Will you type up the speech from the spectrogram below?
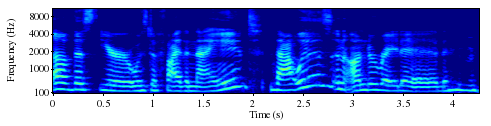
of this year was Defy the Night. That was an underrated. Mhm.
